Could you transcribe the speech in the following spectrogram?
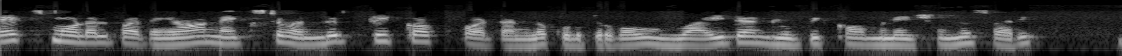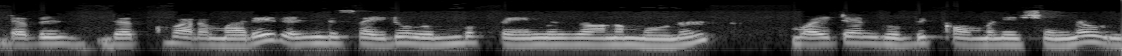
நெக்ஸ்ட் மாடல் பார்த்தீங்கன்னா நெக்ஸ்ட் வந்து ப்ரீகாக் பாட்டனில் கொடுத்துருக்கோம். ஒயிட் அண்ட் ரூபி காம்பினேஷனில் சாரி டபுள் டக் வர மாதிரி ரெண்டு சைடும் ரொம்ப ஃபேமஸான மாடல் ஒயிட் அண்ட் ரூபி காம்பினேஷனில் ஒரு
